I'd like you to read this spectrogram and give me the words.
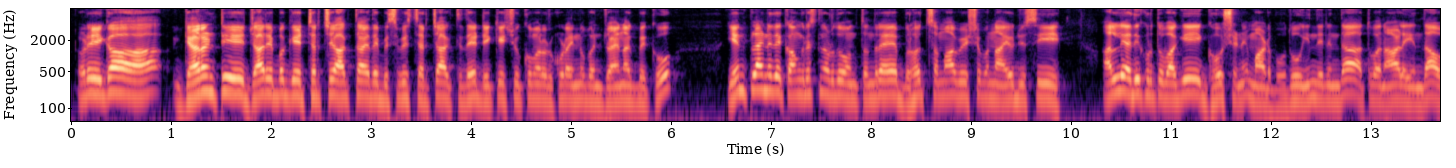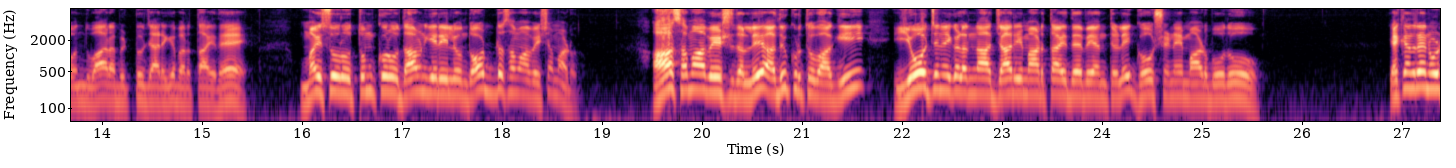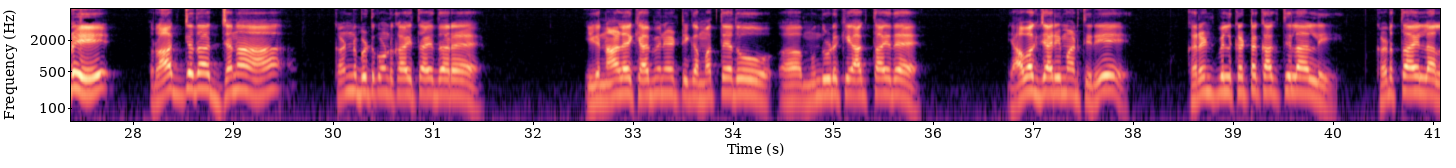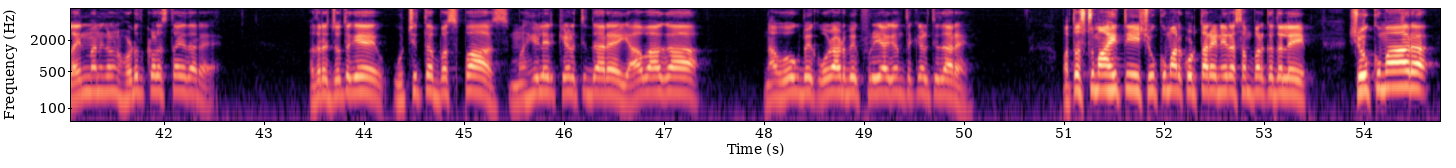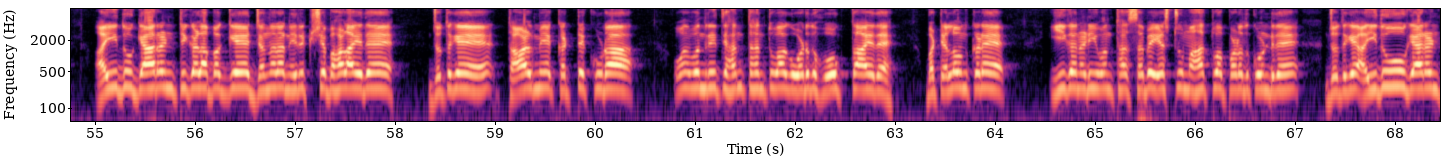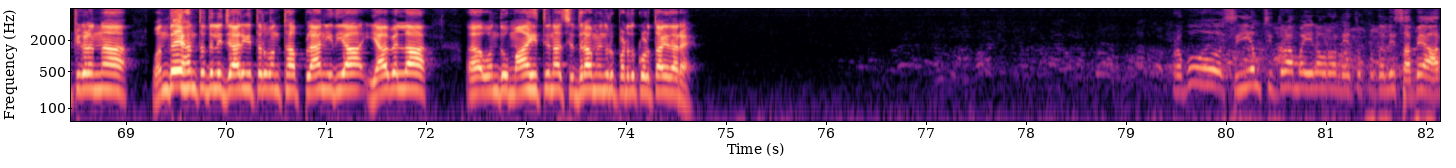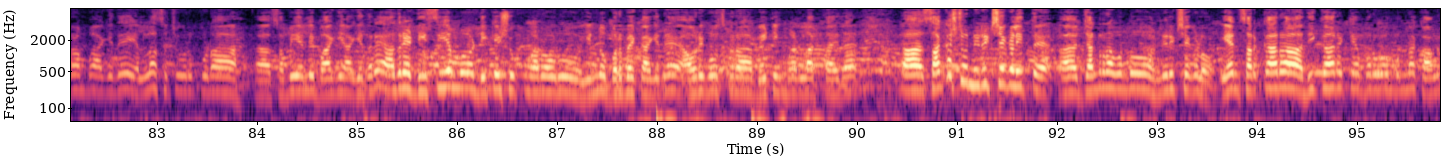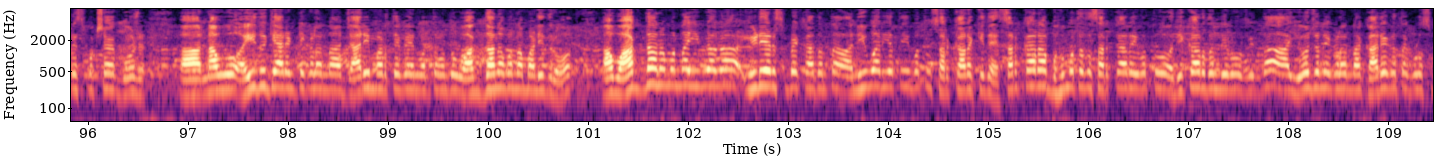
ನೋಡಿ, ಈಗ ಗ್ಯಾರಂಟಿ ಜಾರಿ ಬಗ್ಗೆ ಚರ್ಚೆ ಆಗ್ತಾ ಇದೆ, ಬಿಸಿ ಬಿಸಿ ಚರ್ಚೆ ಆಗ್ತಿದೆ. ಡಿ ಕೆ ಶಿವಕುಮಾರ್ ಅವರು ಕೂಡ ಇನ್ನೂ ಬಂದು ಜಾಯ್ನ್ ಆಗಬೇಕು. ಏನು ಪ್ಲ್ಯಾನ್ ಇದೆ ಕಾಂಗ್ರೆಸ್ನವ್ರದ್ದು ಅಂತಂದರೆ ಬೃಹತ್ ಸಮಾವೇಶವನ್ನು ಆಯೋಜಿಸಿ ಅಲ್ಲಿ ಅಧಿಕೃತವಾಗಿ ಘೋಷಣೆ ಮಾಡ್ಬೋದು. ಇಂದಿನಿಂದ ಅಥವಾ ನಾಳೆಯಿಂದ ಒಂದು ವಾರ ಬಿಟ್ಟು ಜಾರಿಗೆ ಬರ್ತಾ ಇದೆ. ಮೈಸೂರು, ತುಮಕೂರು, ದಾವಣಗೆರೆಯಲ್ಲಿ ಒಂದು ದೊಡ್ಡ ಸಮಾವೇಶ ಮಾಡೋದು. ಆ ಸಮಾವೇಶದಲ್ಲಿ ಅಧಿಕೃತವಾಗಿ ಯೋಜನೆಗಳನ್ನು ಜಾರಿ ಮಾಡ್ತಾ ಇದ್ದೇವೆ ಅಂತೇಳಿ ಘೋಷಣೆ ಮಾಡ್ಬೋದು. ಯಾಕೆಂದರೆ ನೋಡಿ, ರಾಜ್ಯದ ಜನ ಕಣ್ಣು ಬಿಟ್ಕೊಂಡು ಕಾಯ್ತಾ ಇದ್ದಾರೆ. ಈಗ ನಾಳೆ ಕ್ಯಾಬಿನೆಟ್, ಈಗ ಮತ್ತೆ ಅದು ಮುಂದೂಡಿಕೆ ಆಗ್ತಾ ಇದೆ. ಯಾವಾಗ ಜಾರಿ ಮಾಡ್ತೀರಿ? ಕರೆಂಟ್ ಬಿಲ್ ಕಟ್ಟೋಕ್ಕಾಗ್ತಿಲ್ಲ ಅಲ್ಲಿ. ಕಟ್ತಾ ಇಲ್ಲ ಲೈನ್ಮನ್ಗಳನ್ನ ಹೊಡೆದು ಕಳಿಸ್ತಾ ಇದ್ದಾರೆ. ಅದರ ಜೊತೆಗೆ ಉಚಿತ ಬಸ್ ಪಾಸ್ ಮಹಿಳೆಯರು ಕೇಳ್ತಿದ್ದಾರೆ. ಯಾವಾಗ ನಾವು ಹೋಗ್ಬೇಕು, ಓಡಾಡಬೇಕು ಫ್ರೀಯಾಗಿ ಅಂತ ಕೇಳ್ತಿದ್ದಾರೆ. ಮತ್ತಷ್ಟು ಮಾಹಿತಿ ಶಿವಕುಮಾರ್ ಕೊಡ್ತಾರೆ ನೇರ ಸಂಪರ್ಕದಲ್ಲಿ. ಶಿವಕುಮಾರ್, ಐದು ಗ್ಯಾರಂಟಿಗಳ ಬಗ್ಗೆ ಜನರ ನಿರೀಕ್ಷೆ ಬಹಳ ಇದೆ. ಜೊತೆಗೆ ತಾಳ್ಮೆಯ ಕಟ್ಟೆ ಕೂಡ ಒಂದು ರೀತಿ ಹಂತ ಹಂತವಾಗಿ ಒಡೆದು ಹೋಗ್ತಾ ಇದೆ. ಬಟ್ ಎಲ್ಲೊಂದು ಕಡೆ ಈಗ ನಡೆಯುವಂಥ ಸಭೆ ಎಷ್ಟು ಮಹತ್ವ ಪಡೆದುಕೊಂಡಿದೆ. ಜೊತೆಗೆ ಐದೂ ಗ್ಯಾರಂಟಿಗಳನ್ನು ಒಂದೇ ಹಂತದಲ್ಲಿ ಜಾರಿಗೆ ತರುವಂಥ ಪ್ಲಾನ್ ಇದೆಯಾ? ಯಾವೆಲ್ಲ ಒಂದು ಮಾಹಿತಿನ ಸಿದ್ದರಾಮಯ್ಯನವರು ಪಡೆದುಕೊಳ್ತಾ ಇದ್ದಾರೆ? ಪ್ರಭು, ಸಿಎಂ ಸಿದ್ದರಾಮಯ್ಯನವರ ನೇತೃತ್ವದಲ್ಲಿ ಸಭೆ ಆರಂಭ ಆಗಿದೆ. ಎಲ್ಲ ಸಚಿವರು ಕೂಡ ಸಭೆಯಲ್ಲಿ ಭಾಗಿಯಾಗಿದ್ದಾರೆ. ಆದರೆ D C M D K Shivakumar ಅವರು ಇನ್ನೂ ಬರಬೇಕಾಗಿದೆ. ಅವರಿಗೋಸ್ಕರ ಮೀಟಿಂಗ್ ಮಾಡಲಾಗ್ತಾ ಇದೆ. ಸಾಕಷ್ಟು ನಿರೀಕ್ಷೆಗಳಿತ್ತೆ ಜನರ ಒಂದು ನಿರೀಕ್ಷೆಗಳು. ಏನು ಸರ್ಕಾರ ಅಧಿಕಾರಕ್ಕೆ ಬರುವ ಮುನ್ನ ಕಾಂಗ್ರೆಸ್ ಪಕ್ಷ ಘೋಷ ನಾವು ಐದು ಗ್ಯಾರಂಟಿಗಳನ್ನ ಜಾರಿ ಮಾಡ್ತೇವೆ ಅನ್ನುವಂತ ಒಂದು ವಾಗ್ದಾನವನ್ನ ಮಾಡಿದ್ರು. ಆ ವಾಗ್ದಾನವನ್ನ ಇವಾಗ ಈಡೇರಿಸಬೇಕಾದಂತ ಅನಿವಾರ್ಯತೆ ಇವತ್ತು ಸರ್ಕಾರಕ್ಕಿದೆ. ಸರ್ಕಾರ ಬಹುಮತದ ಸರ್ಕಾರ ಇವತ್ತು ಅಧಿಕಾರದಲ್ಲಿರೋದ್ರಿಂದ ಆ ಯೋಜನೆಗಳನ್ನ ಕಾರ್ಯಗತಗೊಳಿಸಬೇಕಾಗತ್ತೆ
